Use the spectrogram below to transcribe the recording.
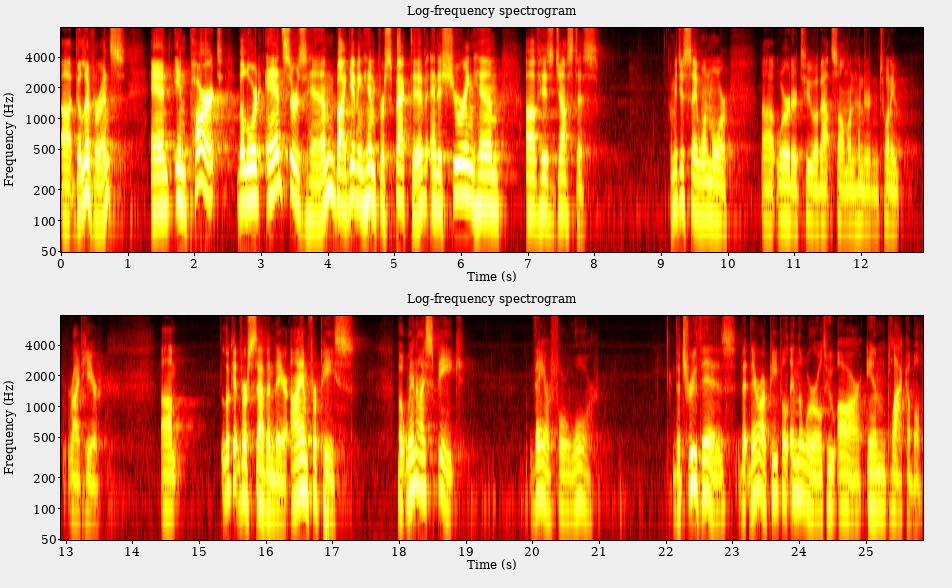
uh, deliverance. And in part, the Lord answers him by giving him perspective and assuring him of his justice. Let me just say one more uh, word or two about Psalm 120 right here. Um, Look at verse 7 there. I am for peace, but when I speak, they are for war. The truth is that there are people in the world who are implacable.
